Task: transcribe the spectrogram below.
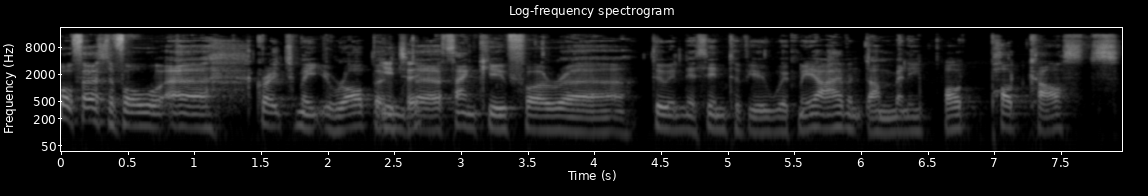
Well, first of all, uh, great to meet you, Rob, and you uh, thank you for uh, doing this interview with me. I haven't done many pod- podcasts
